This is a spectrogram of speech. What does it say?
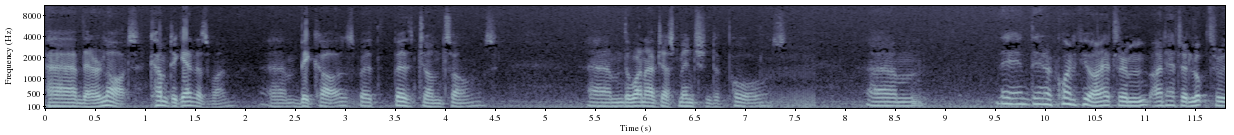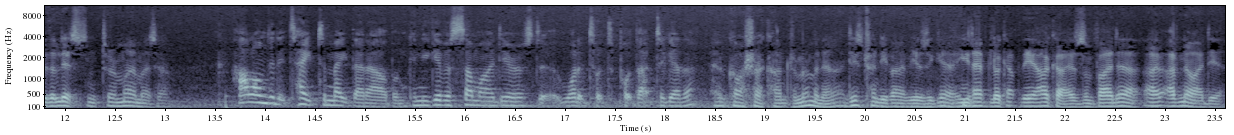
Uh, there are a lot. Come Together's one, um, because, both, both John songs. Um, the one I've just mentioned of Paul's. Um, there, there, are quite a few. I'd have, to rem- I'd have to look through the list and to remind myself. How long did it take to make that album? Can you give us some idea as to what it took to put that together? Oh gosh, I can't remember now. It is 25 years ago. You'd have to look up the archives and find out. I, I've no idea.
